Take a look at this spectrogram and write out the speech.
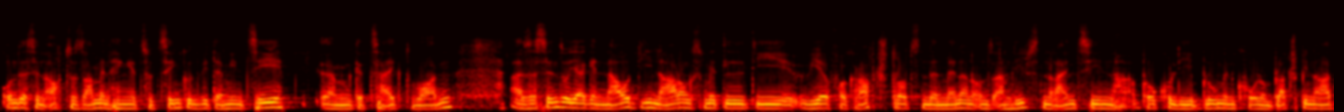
und es sind auch Zusammenhänge zu Zink und Vitamin C ähm, gezeigt worden. Also es sind so ja genau die Nahrungsmittel, die wir vor kraftstrotzenden Männern uns am liebsten reinziehen. Brokkoli, Blumenkohl und Blattspinat.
